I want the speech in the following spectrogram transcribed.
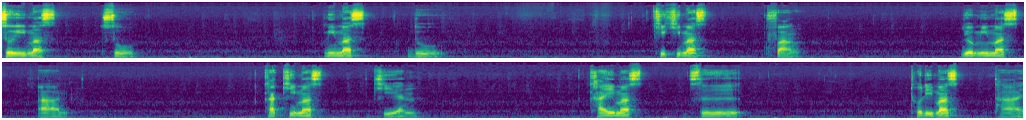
ซุยมัสสูบมิมัสดูคิคิมัสฟัง โยมิมัสอ่านคาคิมัสเขียนไคมัสซื้อโทริมัสถ่าย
